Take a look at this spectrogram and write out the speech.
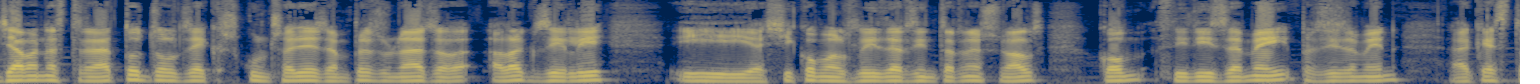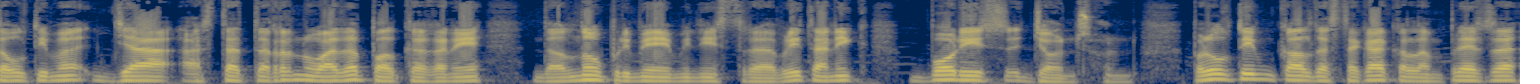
ja van estrenar tots els exconsellers empresonats a l'exili i així com els líders internacionals com Theresa May, precisament aquesta última ja ha estat renovada pel caganer del nou primer ministre britànic Boris Johnson. Per últim, cal destacar que l'empresa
